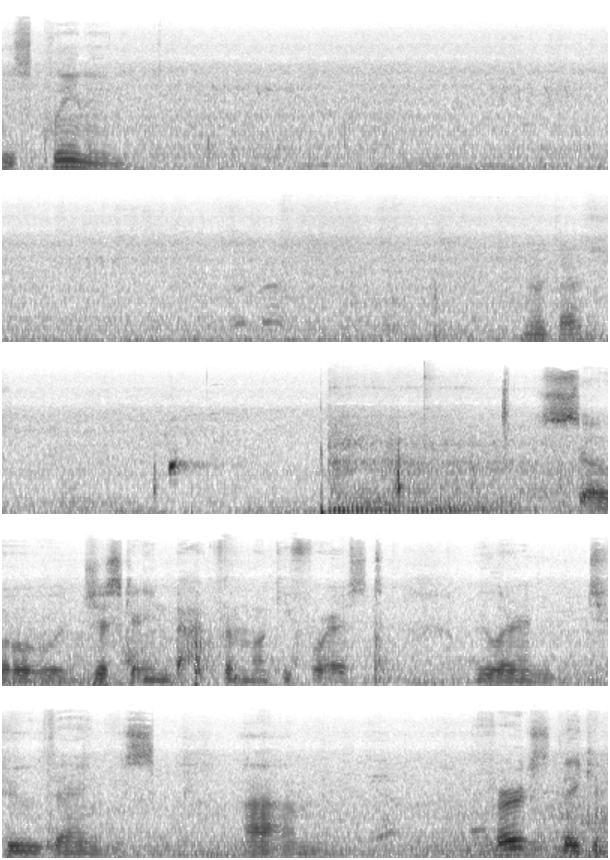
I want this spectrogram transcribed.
It's cleaning. No touch. So, just getting back from Monkey Forest, we learned two things. Um, first, they can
